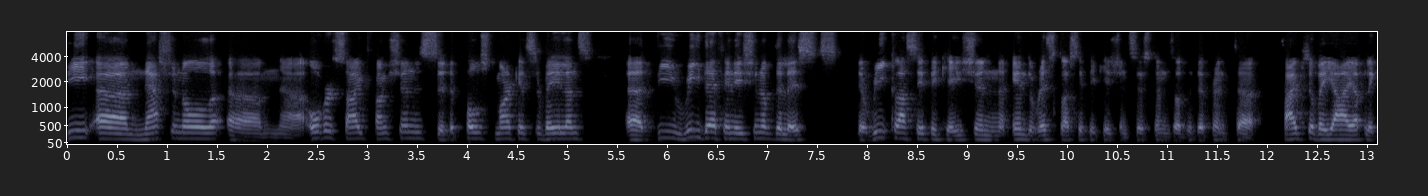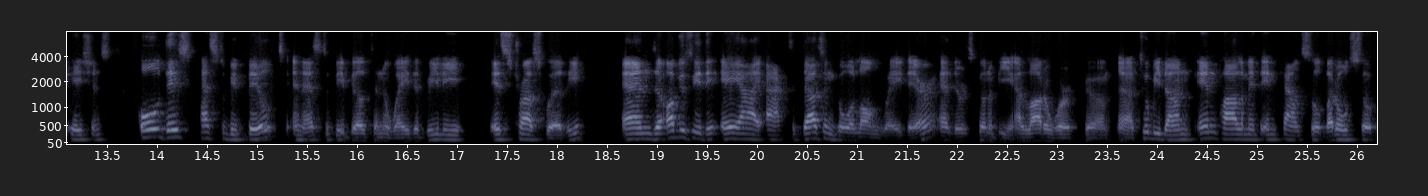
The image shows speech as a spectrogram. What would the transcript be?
the um, national um, uh, oversight functions, the post-market surveillance, uh, the redefinition of the lists, the reclassification in the risk classification systems of the different uh, types of AI applications. All this has to be built and has to be built in a way that really is trustworthy. And obviously, the AI Act doesn't go a long way there, and there's going to be a lot of work uh, uh, to be done in Parliament, in Council, but also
